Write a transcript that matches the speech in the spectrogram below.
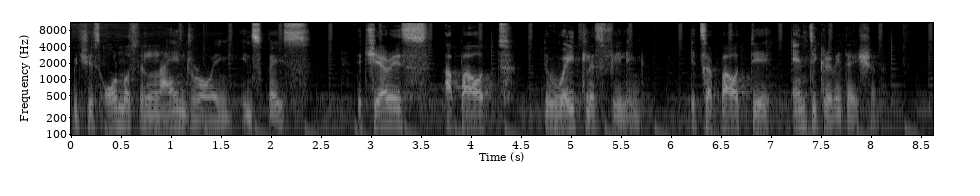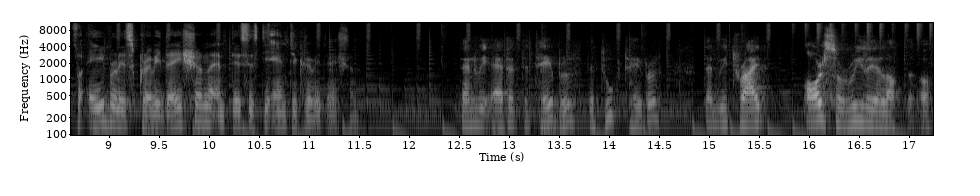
which is almost a line drawing in space. The chair is about the weightless feeling. It's about the anti-gravitation. So Abl is gravitation and this is the anti-gravitation. Then we added the table, the Toob table. Then we tried also really a lot of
